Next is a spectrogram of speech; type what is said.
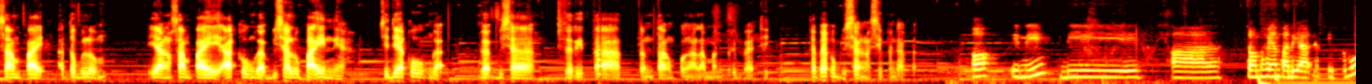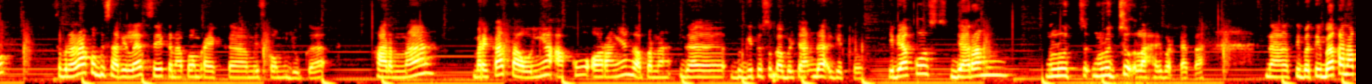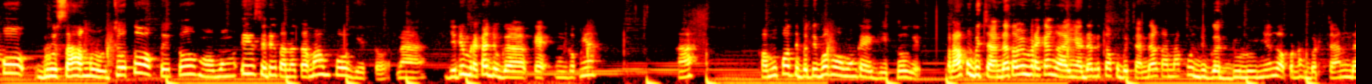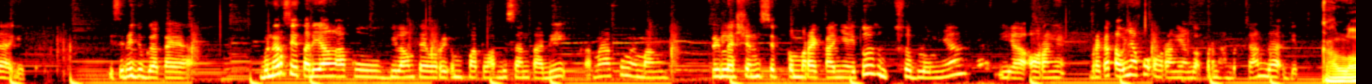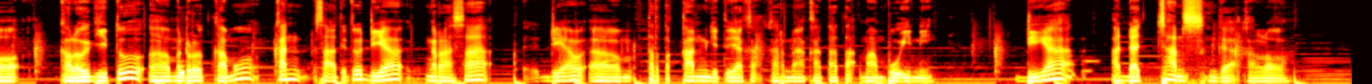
sampai atau belum yang sampai aku nggak bisa lupain ya jadi aku nggak nggak bisa cerita tentang pengalaman pribadi tapi aku bisa ngasih pendapat. Oh ini di uh, contoh yang tadi itu sebenarnya aku bisa relate sih kenapa mereka miskom juga karena mereka taunya aku orangnya nggak pernah nggak begitu suka bercanda gitu. Jadi aku jarang ngelucu ngelucu lah ibarat nah tiba-tiba kan aku berusaha ngelucu tuh waktu itu ngomong ih sidik tanda tak mampu gitu. Nah jadi mereka juga kayak nganggapnya ah kamu kok tiba-tiba ngomong kayak gitu gitu karena aku bercanda tapi mereka nggak nyadar itu aku bercanda karena aku juga dulunya nggak pernah bercanda gitu di sini juga kayak benar sih tadi yang aku bilang teori empat lapisan tadi karena aku memang relationship ke mereka itu sebelumnya ya orang mereka taunya aku orang yang nggak pernah bercanda gitu. Kalau kalau gitu uh, menurut kamu kan saat itu dia ngerasa dia um, tertekan gitu ya karena kata tak mampu ini. Dia ada chance nggak kalau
